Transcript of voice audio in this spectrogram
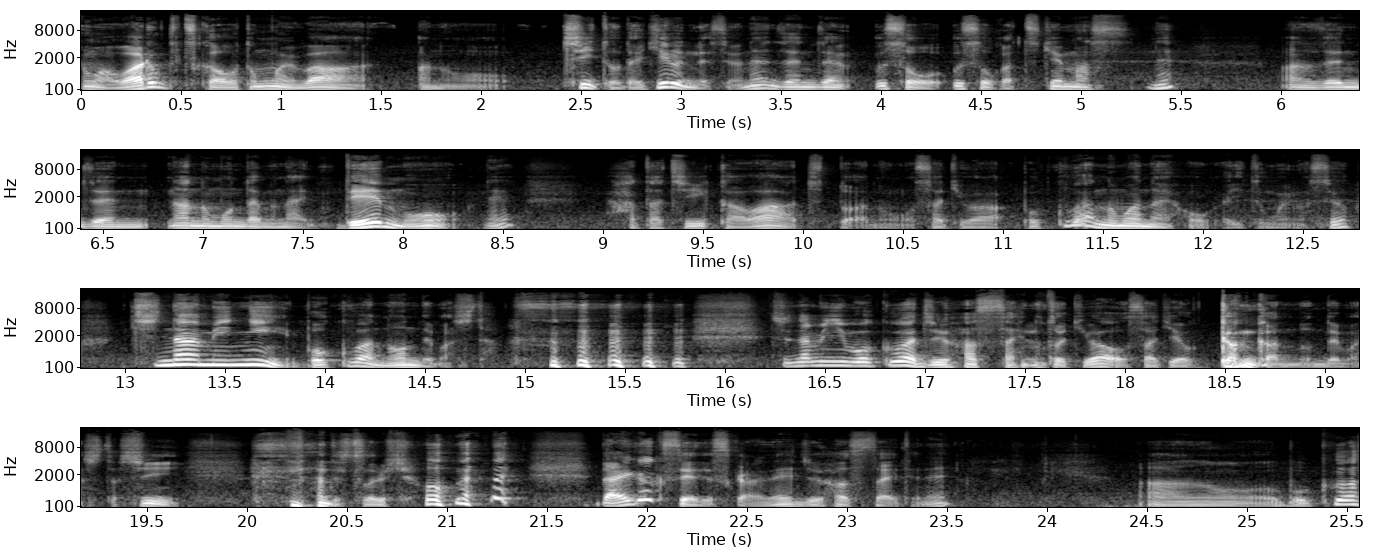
あまあ、悪く使おうと思えばあのチートできるんですよね。全然嘘嘘がつけますね。あの全然何の問題もない。でもね二十歳以下はちょっとあのお酒は僕は飲まない方がいいと思いますよ。ちなみに僕は飲んでました。ちなみに僕は18歳の時はお酒をガンガン飲んでましたし なんでそれしょうがない。大学生ですからね18歳でね。あの僕は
